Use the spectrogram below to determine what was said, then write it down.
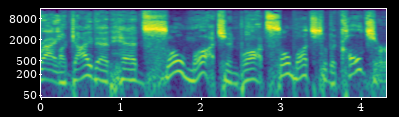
Right. A guy that had so much and brought so much to the culture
